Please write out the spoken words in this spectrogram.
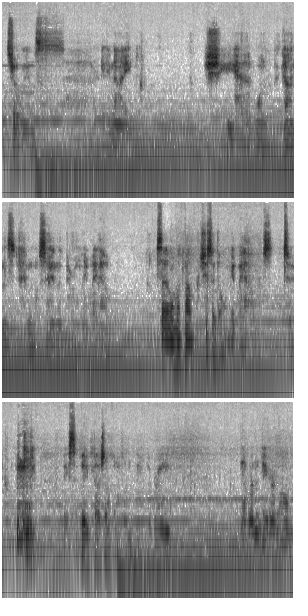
um, struggling Saturday night. She had one of the guns and was saying that her only way out. Say that one more time. She said the only way out was to basically cut herself And I wouldn't leave her alone.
